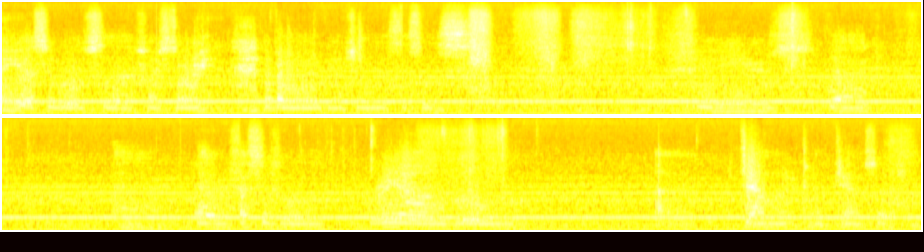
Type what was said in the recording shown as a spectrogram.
And yes, it was uh, my story. If I would have mentioned this, this was years back uh, at a festival, real little uh, jam, kind jam.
